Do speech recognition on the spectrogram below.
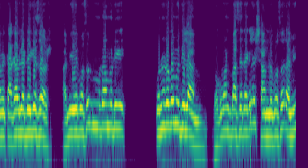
আমি কাকা বিলা ডেকেছস। আমি এবছর মোটামুটি কোনো রকমে দিলাম। ভগবান বাঁচে রাখলে সামনে বছর আমি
